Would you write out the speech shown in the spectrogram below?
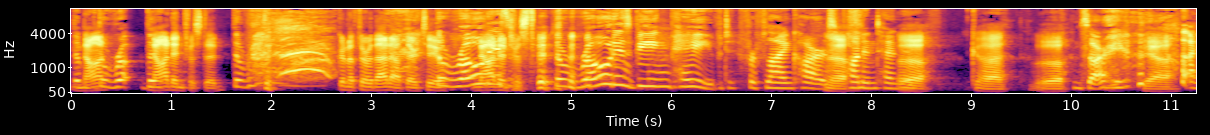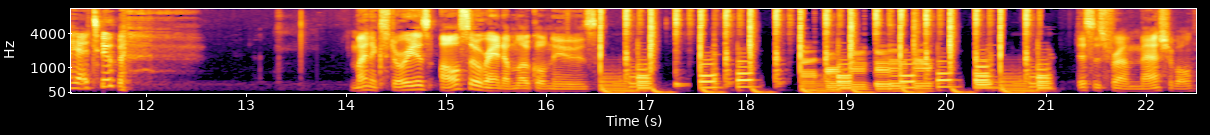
The, not the, ro- the, not interested. the, ro- Gonna throw that out there too. the road not is interested. the road is being paved for flying cars. Ugh. Pun intended. Ugh. God. Ugh. I'm sorry. Yeah. I had to. My next story is also random local news. This is from Mashable.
